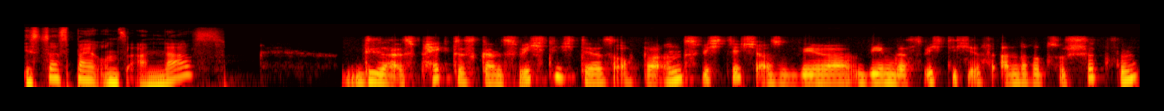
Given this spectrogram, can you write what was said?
Ist das bei uns anders? Dieser Aspekt ist ganz wichtig, der ist auch bei uns wichtig. Also wer, wem das wichtig ist, andere zu schützen,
